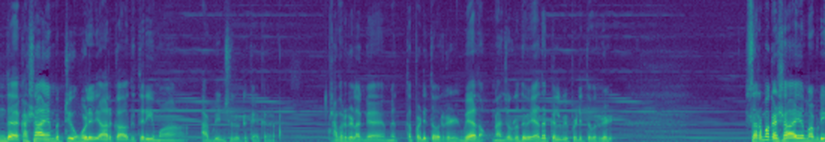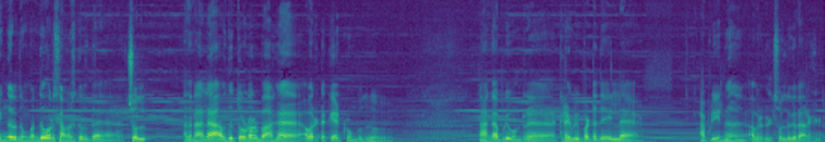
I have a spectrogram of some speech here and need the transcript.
இந்த கஷாயம் பற்றி உங்களில் யாருக்காவது தெரியுமா? அப்படின்னு சொல்லிட்டு கேட்குறாரு அவர்கள் அங்கே மெத்த படித்தவர்கள் வேதம் நான் சொல்கிறது வேத கல்வி படித்தவர்கள். சர்ம கஷாயம் அப்படிங்கிறதும் வந்து ஒரு சமஸ்கிருத சொல். அதனால் அது தொடர்பாக அவர்கிட்ட கேட்கும்போது நாங்கள் அப்படி ஒன்றை கேள்விப்பட்டதே இல்லை அப்படின்னு அவர்கள் சொல்லுகிறார்கள்.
